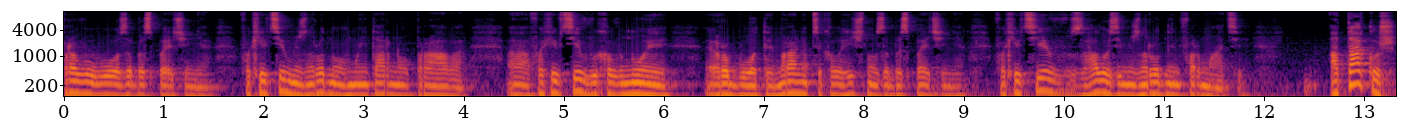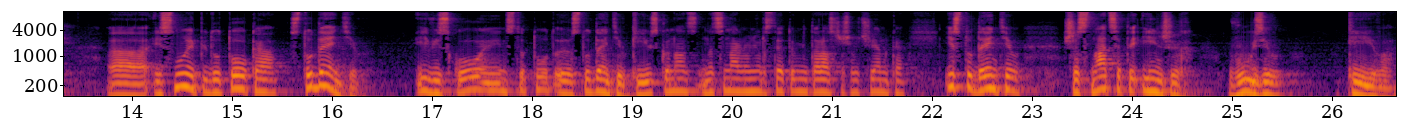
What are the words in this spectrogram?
правового забезпечення, фахівців міжнародного гуманітарного права, фахівців виховної роботи, морально-психологічного забезпечення, фахівців з галузі міжнародної інформації. А також існує підготовка студентів. І військовий інститут, е, студентів Київського національного університету імені Тараса Шевченка, і студентів 16 інших вузів Києва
